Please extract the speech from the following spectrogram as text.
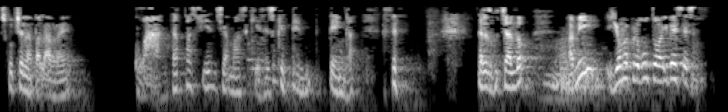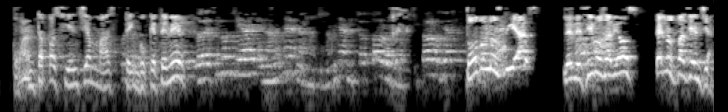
Escuchen la palabra, ¿eh? ¿Cuánta paciencia más quieres que tenga? ¿Están escuchando? A mí, y yo me pregunto, hay veces, ¿cuánta paciencia más tengo que tener? Lo decimos en la mañana, en la mañana, todos los días. Todos los días, todos los días le decimos a Dios, tennos paciencia.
